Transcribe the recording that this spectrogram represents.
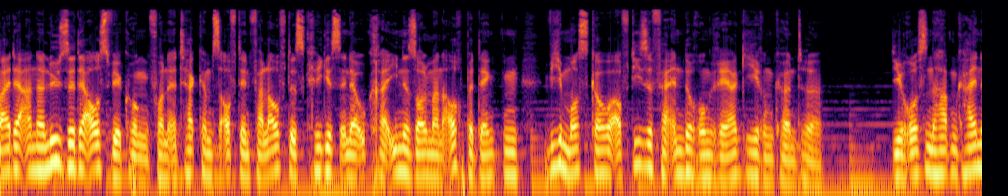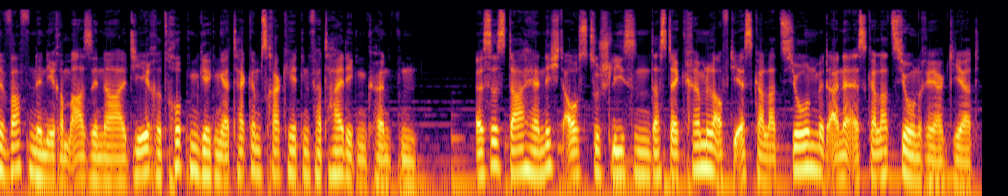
Bei der Analyse der Auswirkungen von Attackams auf den Verlauf des Krieges in der Ukraine soll man auch bedenken, wie Moskau auf diese Veränderung reagieren könnte. Die Russen haben keine Waffen in ihrem Arsenal, die ihre Truppen gegen Attackams Raketen verteidigen könnten. Es ist daher nicht auszuschließen, dass der Kreml auf die Eskalation mit einer Eskalation reagiert,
